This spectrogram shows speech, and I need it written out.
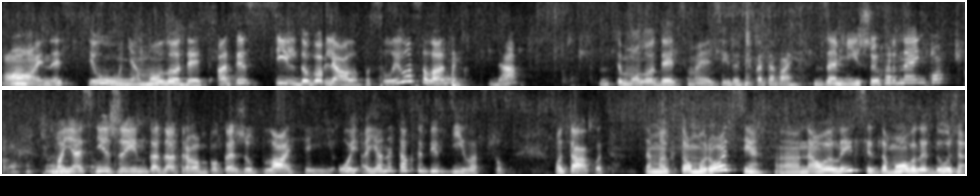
Ой, Настюня, молодець. А ти сіль додавала, посолила салатик? Да? Ну, ти молодець, моя зірочка. Давай, замішуй гарненько. Моя сніжинка, завтра вам покажу плаття її. Ой, а я не так тобі вділа. Стоп. Отак от. Це ми в тому році е, на OLX замовили дуже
